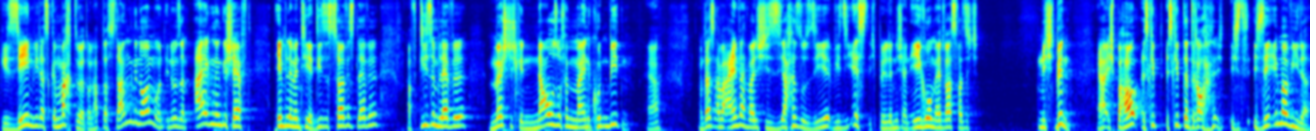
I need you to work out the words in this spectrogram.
gesehen, wie das gemacht wird und habe das dann genommen und in unserem eigenen Geschäft implementiert. Dieses Service-Level, auf diesem Level möchte ich genauso für meine Kunden bieten. Ja? Und das aber einfach, weil ich die Sache so sehe, wie sie ist. Ich bilde nicht ein Ego um etwas, was ich nicht bin. Ja, ich behaupte, es gibt, es gibt da draußen, ich, ich, ich sehe immer wieder,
